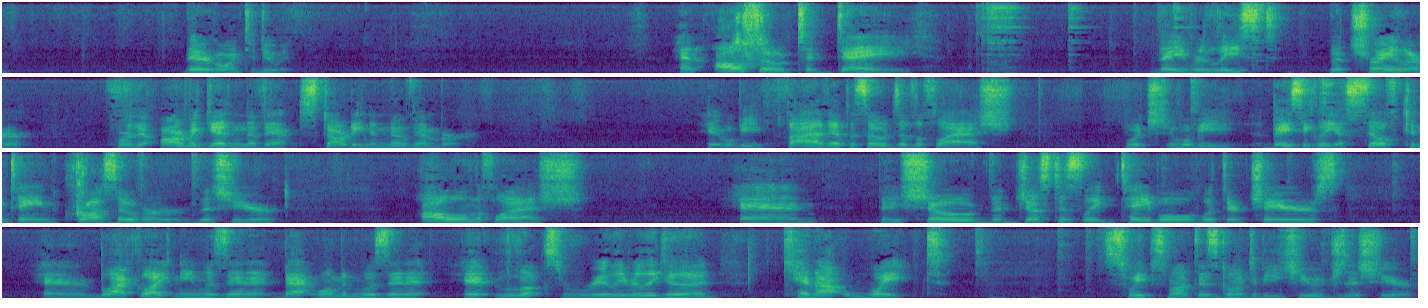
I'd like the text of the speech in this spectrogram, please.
they're going to do it. And also today, they released the trailer for the Armageddon event starting in November. It will be five episodes of The Flash, which will be basically a self contained crossover this year, all on The Flash. And they showed the Justice League table with their chairs, and Black Lightning was in it, Batwoman was in it. It looks really, really good. Cannot wait. Sweeps month is going to be huge this year.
